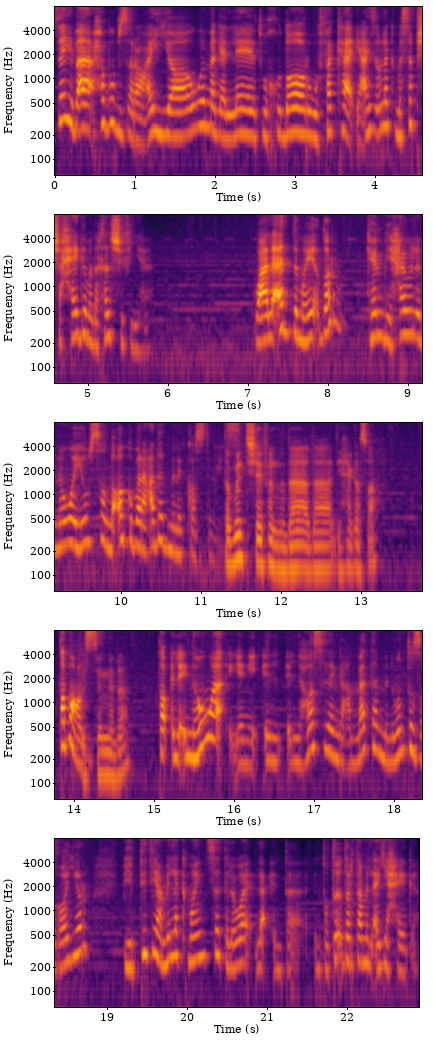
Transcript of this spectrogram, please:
زي بقى حبوب زراعية ومجلات وخضار وفاكهة. يعني عايز أقولك ما سابش حاجة ما دخلش فيها. وعلى قد ما يقدر كان بيحاول إن هو يوصل لأكبر عدد من ال customers طب وأنت شايفة إن ده ده دي حاجة صح؟ في طبعا السن ده؟ طب لأن هو يعني ال- ال hustling عامة من وأنت صغير بيبتدي يعمل لك mindset اللي هو لأ أنت أنت تقدر تعمل أي حاجة.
